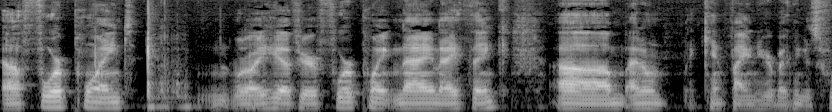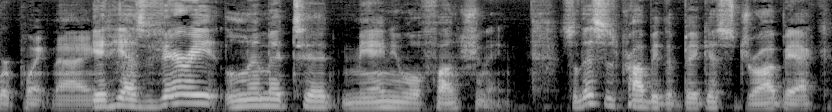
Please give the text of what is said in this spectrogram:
uh, 4 point, what do I have here, 4.9 I think. Um, I don't, I can't find here, but I think it's 4.9. It has very limited manual functioning. So this is probably the biggest drawback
